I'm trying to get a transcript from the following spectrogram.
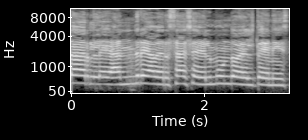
contarle a Andrea Versalle del mundo del tenis.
